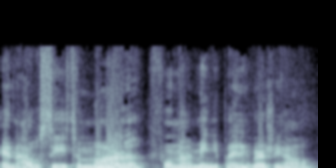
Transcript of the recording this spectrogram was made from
and I will see you tomorrow for my menu planning grocery haul.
